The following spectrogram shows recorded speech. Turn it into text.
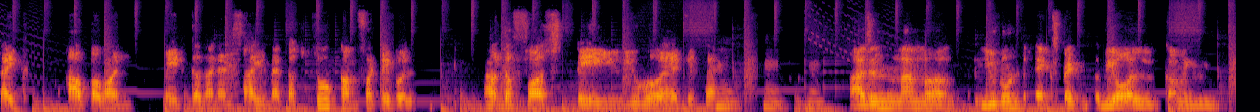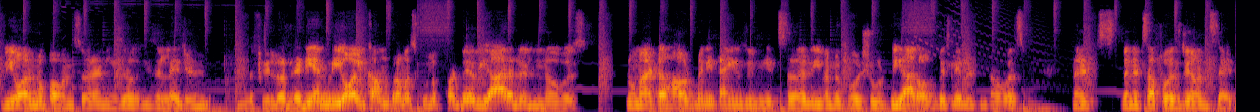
Like how Pawan made Gagan and Sahil Mehta so comfortable on the first day. You, you go ahead with that. Hmm, hmm, hmm. As in, ma'am, uh, you don't expect. We all coming. We all know Pawan sir, and he's a he's a legend in the field already. And we all come from a school of thought where we are a little nervous. No matter how many times we meet sir, even before shoot, we are obviously a little nervous when it's when it's our first day on set.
